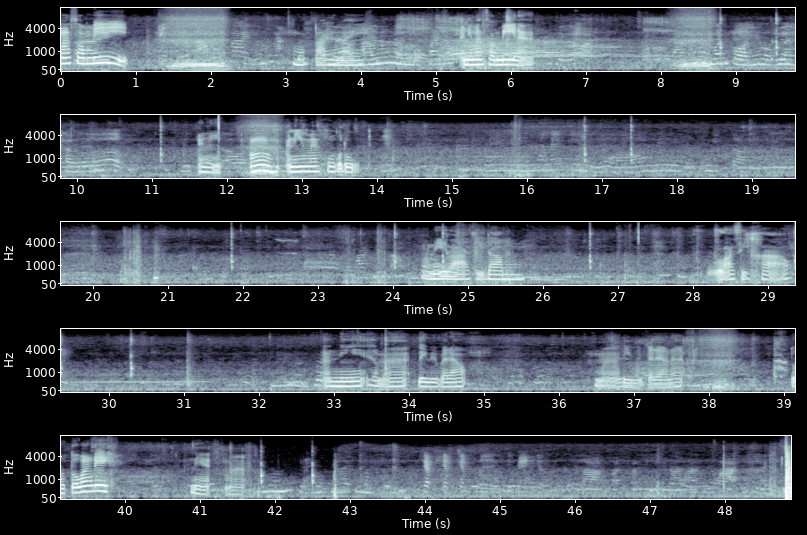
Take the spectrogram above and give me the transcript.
มาซอมบี้ มองตามทำไมอันนี้มันซอมบี้นะอันนี้อ๋ออันนี้แม่คงกระดูกอันนี้ลาสีดำลาสีขาว อันนี้ใช่ไหมรีวิวไปแล้ว มารีวิวไปแล้วนะตัวโตบ้างดิ เนี่ยมาเก็บเก็บเก็บเลยเก็บเก็บ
